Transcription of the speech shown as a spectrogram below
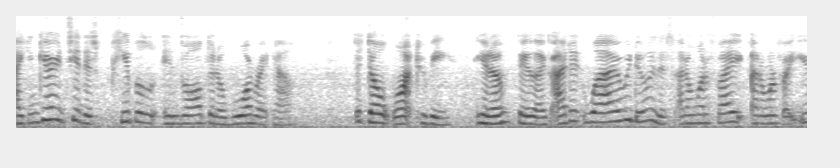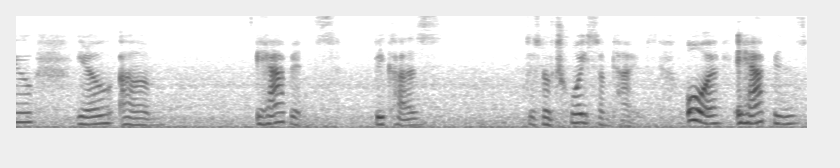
I can guarantee there's people involved in a war right now that don't want to be. You know, they like, I didn't, why are we doing this? I don't want to fight. I don't want to fight you. You know, um, it happens because there's no choice sometimes. Or it happens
